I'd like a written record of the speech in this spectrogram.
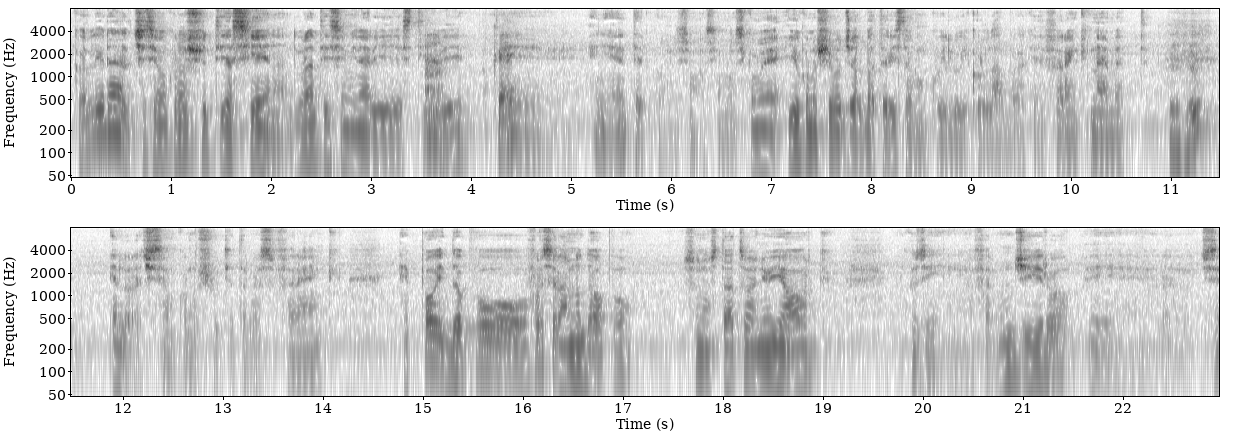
Con Lionel ci siamo conosciuti a Siena durante i seminari estivi. Ah, ok. E, e niente, insomma, siamo, siccome io conoscevo già il batterista con cui lui collabora, che è Ferenc Nemet, mm-hmm. e allora ci siamo conosciuti attraverso Ferenc. E poi dopo, forse l'anno dopo, sono stato a New York, così, a fare un giro e eh, ci,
